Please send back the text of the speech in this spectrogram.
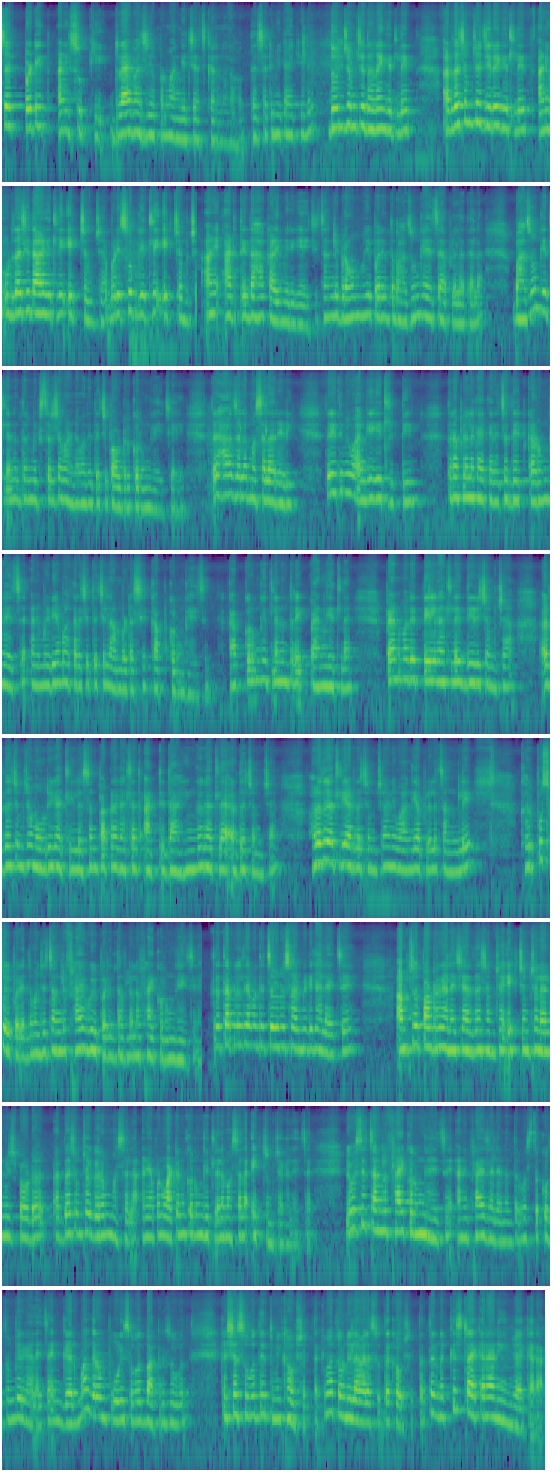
चटपटीत आणि सुक्की ड्राय भाजी आपण वांग्याची आज करणार आहोत. त्यासाठी मी काय केले? दोन चमचे धणे घेतलेत अर्धा चमचा जिरे घेतलेत आणि उडदाची डाळ घेतली एक चमचा बडीसोप घेतली एक चमचा आणि आठ ते दहा काळी मिरी घ्यायची. चांगली ब्राऊन होईपर्यंत भाजून घ्यायचं आहे आपल्याला त्याला. भाजून घेतल्यानंतर मिक्सरच्या भांड्यामध्ये त्याची पावडर करून घ्यायची आहे. तर हा झाला मसाला रेडी तर इथे मी वांगे घेतली तीन. तर आपल्याला काय करायचं? देठ काढून घ्यायचं आणि मीडियम आकाराचे त्याचे लांबट असे काप करून घ्यायचे. काप करून घेतल्यानंतर एक पॅन घेतला आहे पॅनमध्ये तेल घातलं आहे दीड चमचा अर्धा चमचा मोहरी घातली लसण पाकळ्या घातल्यात आठ ते दहा हिंग घातल्या अर्धा चमचा. हळद घातली अर्धा चमचा आणि वांगे आपल्याला चांगले खरपूस होईपर्यंत म्हणजे चांगले फ्राय होईपर्यंत आपल्याला फ्राय करून घ्यायचे. आहे तर ते आपल्याला त्यामध्ये चवीनुसार मीठ घालायचं आहे आमचूर पावडर घालायची अर्धा चमचा एक चमचा लाल मिरची पावडर अर्धा चमचा गरम मसाला आणि आपण वाटण करून घेतलेला मसाला एक चमचा घालायचा आहे व्यवस्थित चांगलं फ्राय करून घ्यायचं आहे आणि फ्राय झाल्यानंतर मस्त कोथिंबीर घालायचं आहे गरमागरम पोळीसोबत भाकरीसोबत कशासोबतही तुम्ही खाऊ शकता किंवा तोंडी लावायला सुद्धा खाऊ शकता. तर नक्कीच ट्राय करा आणि एन्जॉय करा.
